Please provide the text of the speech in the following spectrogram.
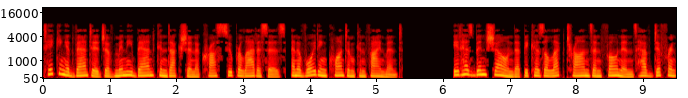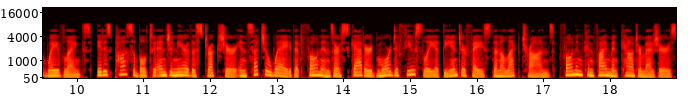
taking advantage of mini-band conduction across superlattices, and avoiding quantum confinement. It has been shown that because electrons and phonons have different wavelengths, it is possible to engineer the structure in such a way that phonons are scattered more diffusely at the interface than electrons. Phonon confinement countermeasures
